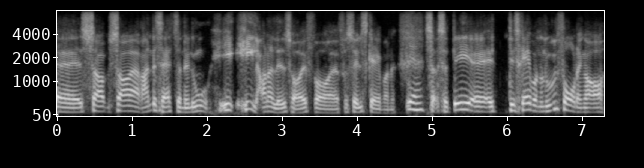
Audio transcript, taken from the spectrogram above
uh, så, så er rentesatserne nu he, helt anderledes høje for, uh, for selskaberne. Yeah. Så, så det, uh, det skaber nogle udfordringer, og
